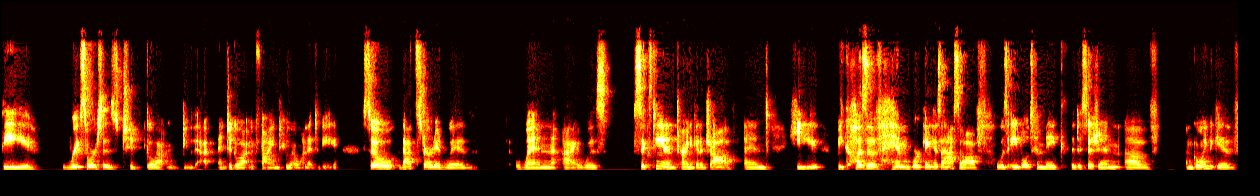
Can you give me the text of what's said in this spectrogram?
the resources to go out and do that and to go out and find who I wanted to be. So that started with when I was 16 and trying to get a job. And he, because of him working his ass off, was able to make the decision of, I'm going to give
